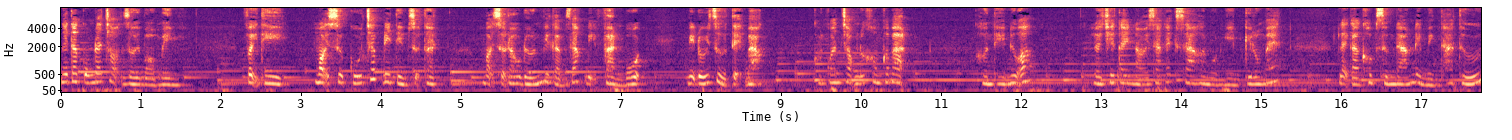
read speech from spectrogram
người ta cũng đã chọn rời bỏ mình. Vậy thì, mọi sự cố chấp đi tìm sự thật, mọi sự đau đớn vì cảm giác bị phản bội bị đối xử tệ bạc. Còn quan trọng nữa không các bạn? Hơn thế nữa, lời chia tay nói ra cách xa hơn 1.000 km, lại càng không xứng đáng để mình tha thứ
